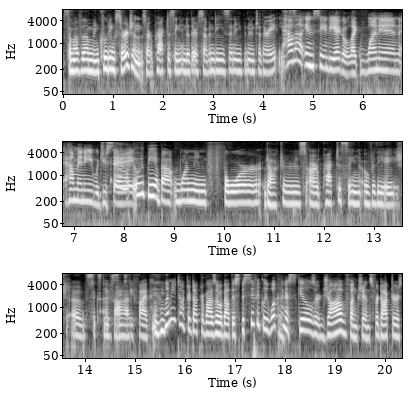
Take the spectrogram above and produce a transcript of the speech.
some of them, including surgeons, are practicing into their 70s and even into their 80s. How about in San Diego? Like one in, how many would you say? It would be about one in four doctors are practicing over the age of 65. Of 65. Mm -hmm. Let me talk to Dr. Bazzo about this. Specifically, what kind of skills or job functions for doctors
